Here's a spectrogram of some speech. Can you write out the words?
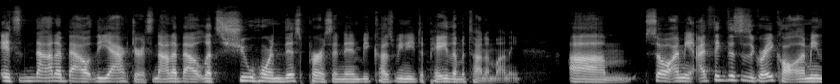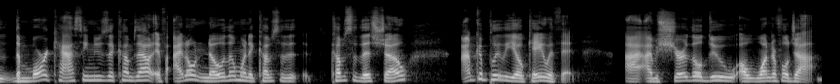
it's not about the actor. It's not about let's shoehorn this person in because we need to pay them a ton of money. Um, so I mean, I think this is a great call. I mean, the more casting news that comes out, if I don't know them when it comes to the, comes to this show, I'm completely okay with it. I, I'm sure they'll do a wonderful job.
